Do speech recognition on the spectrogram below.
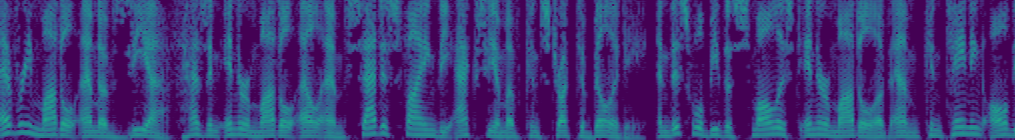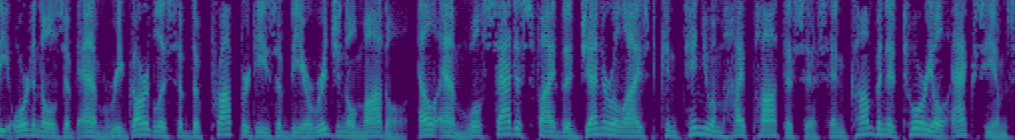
Every model M of ZF has an inner model Lm satisfying the axiom of constructibility, and this will be the smallest inner model of M containing all the ordinals of M regardless of the properties of the original model. Lm will satisfy the generalized continuum hypothesis and combinatorial axioms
